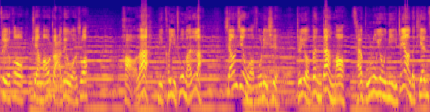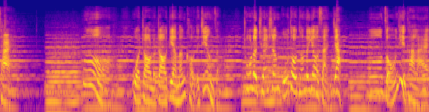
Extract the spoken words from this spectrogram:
最后，卷毛爪对我说：“好了，你可以出门了。”相信我，福利士，只有笨蛋猫才不录用你这样的天才。嗯，我照了照店门口的镜子，除了全身骨头疼的要散架，嗯，总体看来，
